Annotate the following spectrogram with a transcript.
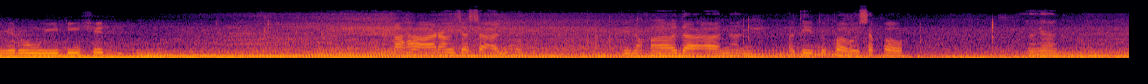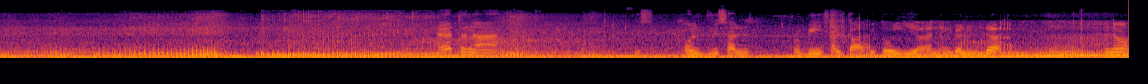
Merong waiting shed. Kaharang siya sa ano. Pinakadaanan. At dito pa, oh, isa pa oh. Ayan. Eto na. Old Rizal Provincial Capital. Yan, ang ganda. Ano?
